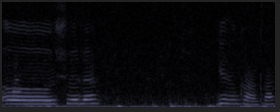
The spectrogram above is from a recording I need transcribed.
Ee, şöyle. Gelin kanka.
